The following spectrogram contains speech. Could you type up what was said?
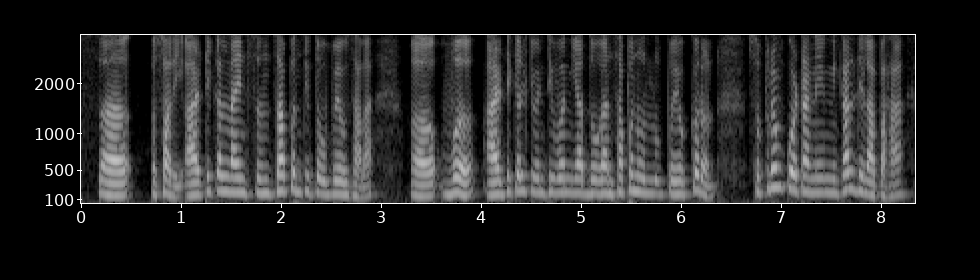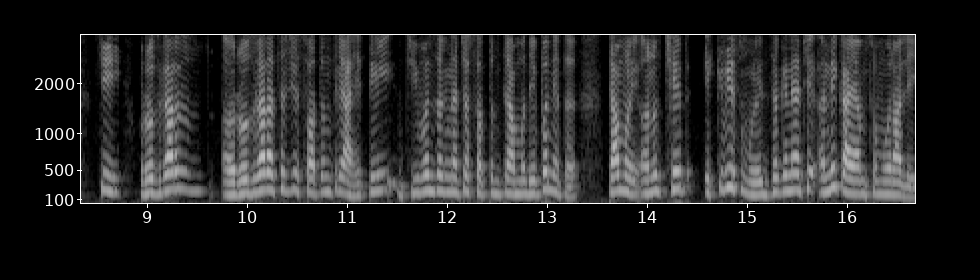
सॉरी आर्टिकल नाईन्टीनचा पण तिथं उपयोग झाला. व आर्टिकल ट्वेंटी वन या दोघांचा पण उल- उपयोग करून सुप्रीम कोर्टाने निकाल दिला. पहा की रोजगार रोजगाराचं जे स्वातंत्र्य आहे ते जीवन जगण्याच्या स्वातंत्र्यामध्ये पण येतं. त्यामुळे अनुच्छेद एकवीसमुळे जगण्याचे अनेक आयाम समोर आले.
